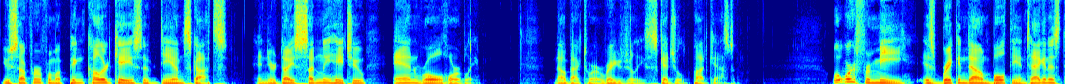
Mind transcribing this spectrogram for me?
you suffer from a pink colored case of DM Scots and your dice suddenly hate you and roll horribly. Now back to our regularly scheduled podcast. What works for me is breaking down both the antagonist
